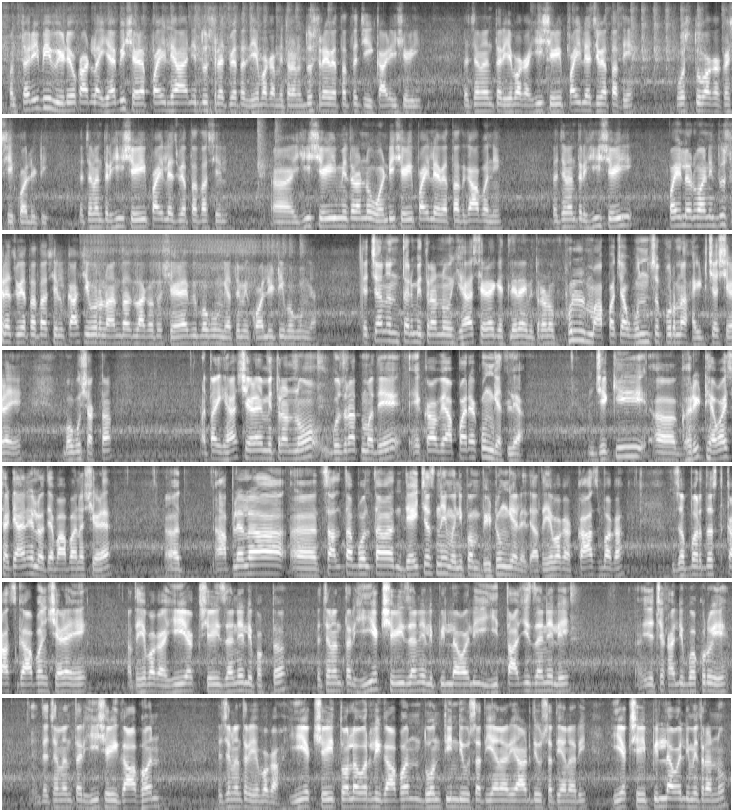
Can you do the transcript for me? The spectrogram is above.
पण तरी बी व्हिडिओ काढला ह्या बी शेळ्या पहिल्या आणि दुसऱ्याच वेतात हे बघा मित्रांनो दुसऱ्या वेतातच ही काळी शेळी. त्याच्यानंतर हे बघा ही शेळी पहिल्याच वेतात आहे. वस्तू बघा कशी क्वालिटी त्याच्यानंतर ही शेळी पहिल्याच वेतात असेल. ही शेळी मित्रांनो वंडी शेळी पहिल्या वेतात गाभणी त्याच्यानंतर ही शेळी पहिलं रू आणि दुसऱ्याच वेतात असेल. काशीवरून अंदाज लागतो शेळ्या बी बघून घ्या तुम्ही क्वालिटी बघून घ्या. त्याच्यानंतर मित्रांनो ह्या शेळ्या घेतलेल्या आहे मित्रांनो. फुल मापाच्या उंच पूर्ण हाईटच्या शेळ्या आहे. बघू शकता. आता ह्या शेळ्या मित्रांनो गुजरातमध्ये एका व्यापाऱ्याकडून घेतल्या. जे की घरी ठेवायसाठी आणलेल्या होत्या बाबांना शेळ्या. आपल्याला चालता बोलता द्यायच्याच नाही म्हणे पण भेटून गेले ते आता हे बघा कास बघा. जबरदस्त कास गाभण शेळ्या आहे. आता हे बघा ही एक शेळी जनेली फक्त. त्याच्यानंतर ही एक शेळी जाणेली पिल्लावाली ही ताजी जनेली याच्या खाली बकरू आहे. त्याच्यानंतर ही शेळी गाभण. त्याच्यानंतर हे बघा ही एक शेळी तोलावरली गाभण दोन तीन दिवसात येणारी आठ दिवसात येणारी ही एक शेळी पिल्लावाली मित्रांनो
